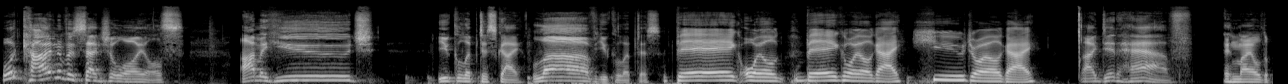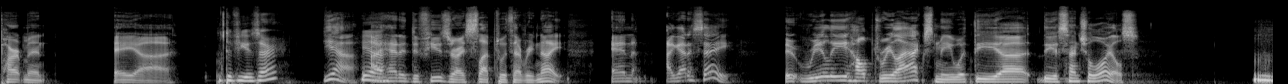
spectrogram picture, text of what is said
what kind of essential oils? I'm a huge eucalyptus guy. Love eucalyptus. Big oil, big oil guy. Huge oil guy. I did have in my old apartment a uh Diffuser? yeah, Yeah. I had a diffuser I slept with every night. And I got to say, it really helped relax me with the uh the essential oils. Hmm.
